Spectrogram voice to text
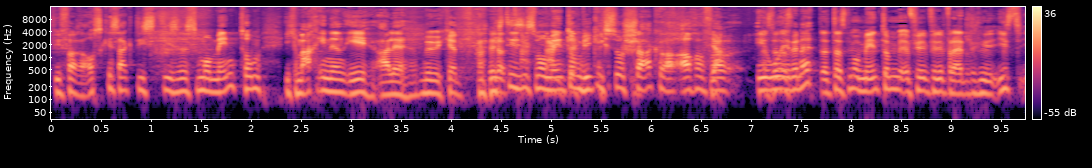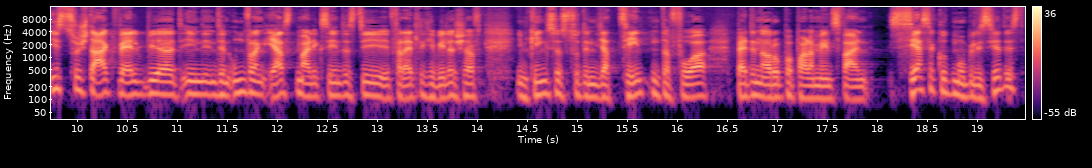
wie vorausgesagt? Ist dieses Momentum, ich mache Ihnen eh alle Möglichkeiten, ist dieses Momentum wirklich so stark, auch auf ja. EU-Ebene? Also das, das, Momentum für, für, die Freiheitlichen ist, ist so stark, weil wir in, in, den Umfragen erstmalig sehen, dass die Freiheitliche Wählerschaft im Gegensatz zu den Jahrzehnten davor bei den Europaparlamentswahlen sehr, sehr gut mobilisiert ist.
